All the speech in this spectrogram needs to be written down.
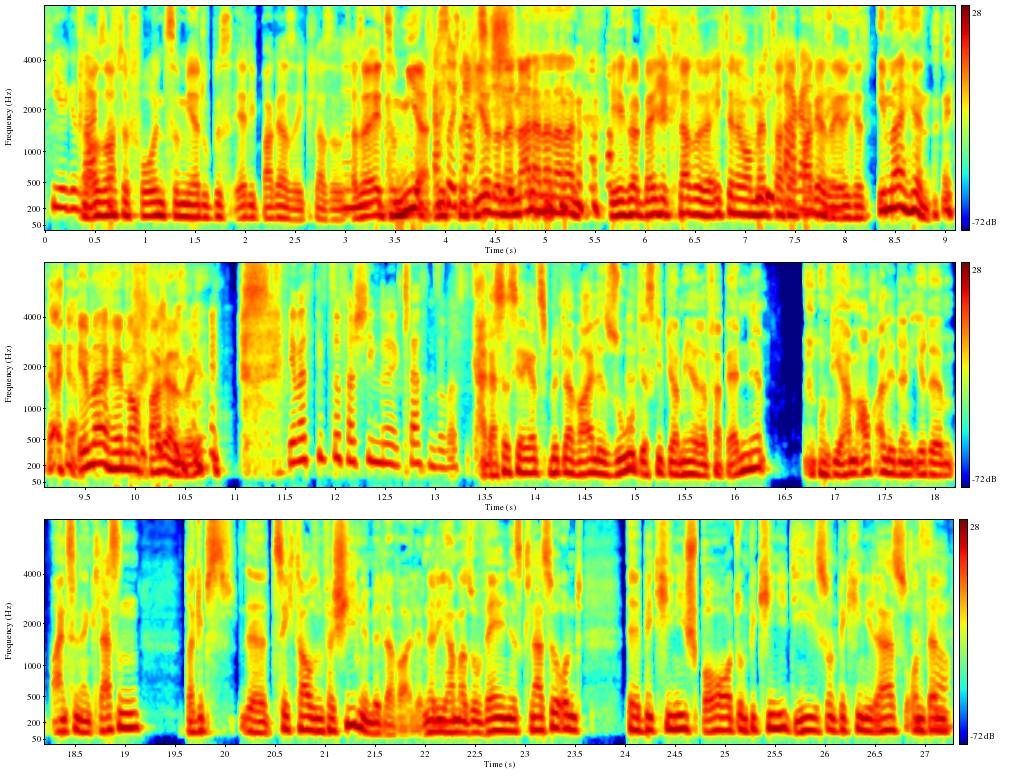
viel gesagt. Klaus sagte vorhin zu mir, du bist eher die Baggersee-Klasse. Mhm. Also ey, zu mir, Ach nicht so, zu dir, sondern nein, nein, nein, nein, nein. Ich habe gesagt, welche Klasse wäre ich denn im Moment? Sagt der Baggersee. Ich gesagt, immerhin, ja, ja. immerhin noch Baggersee. ja, aber es gibt so verschiedene Klassen, sowas. Ja, das ist ja jetzt mittlerweile so, es gibt ja mehrere Verbände und die haben auch alle dann ihre einzelnen Klassen. Da gibt's äh, zigtausend verschiedene mittlerweile. Ne? Die haben also Wellnessklasse und äh, Bikini-Sport und Bikini dies und Bikini das. Und so. dann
